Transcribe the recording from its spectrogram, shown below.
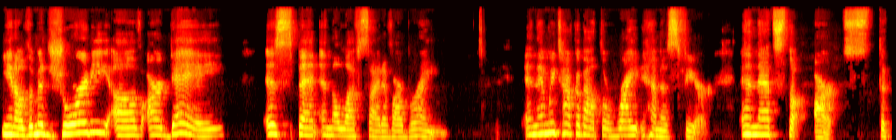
You know, the majority of our day is spent in the left side of our brain. And then we talk about the right hemisphere and that's the arts the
